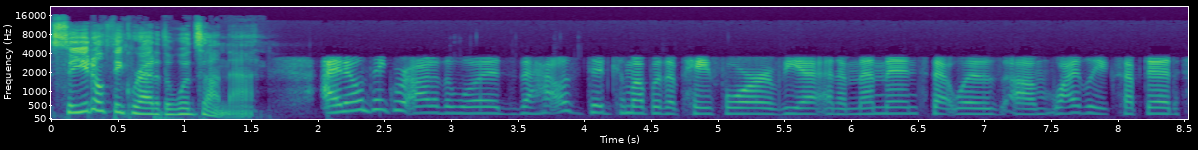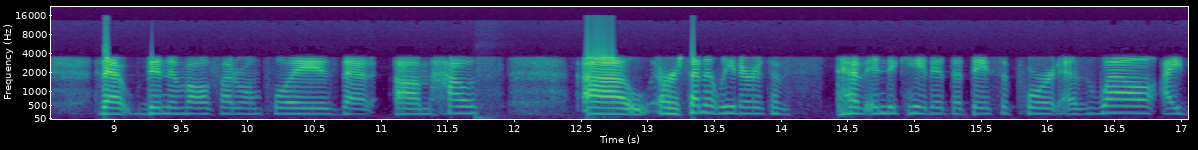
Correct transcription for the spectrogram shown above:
so you don't think we're out of the woods on that? I don't think we're out of the woods. The House did come up with a pay for via an amendment that was um, widely accepted that didn't involve federal employees. That um, House uh, or Senate leaders have have indicated that they support as well. I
